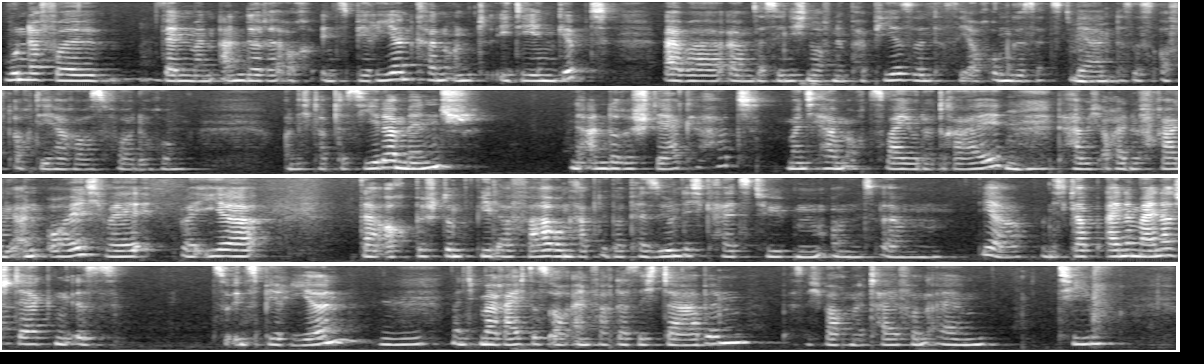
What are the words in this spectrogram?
wundervoll, wenn man andere auch inspirieren kann und Ideen gibt, aber ähm, dass sie nicht nur auf einem Papier sind, dass sie auch umgesetzt mhm. werden. Mhm. Das ist oft auch die Herausforderung. Und ich glaube, dass jeder Mensch eine andere Stärke hat. Manche haben auch zwei oder drei. Mhm. Da habe ich auch eine Frage an euch, weil, weil ihr da auch bestimmt viel Erfahrung habt über Persönlichkeitstypen. Und ähm, ja, und ich glaube, eine meiner Stärken ist zu inspirieren. Mhm. Manchmal reicht es auch einfach, dass ich da bin. Also ich war auch mal Teil von einem Team,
